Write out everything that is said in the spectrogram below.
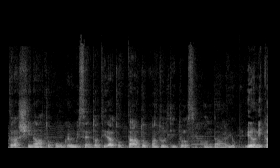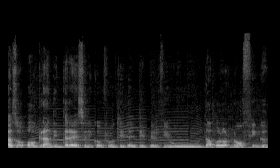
trascinato, comunque non mi sento attirato tanto quanto il titolo secondario. In ogni caso ho grande interesse nei confronti del pay per view Double or Nothing,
